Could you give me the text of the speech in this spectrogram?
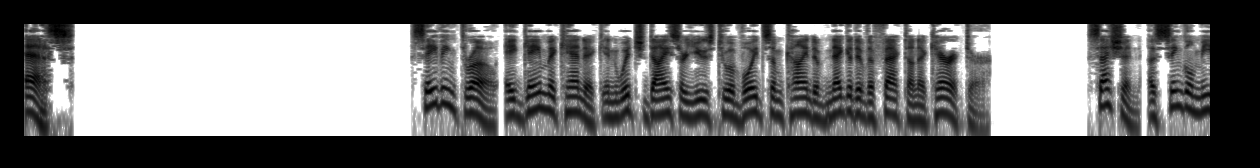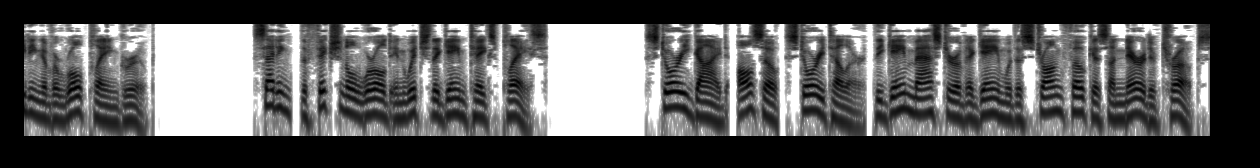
S Saving throw, a game mechanic in which dice are used to avoid some kind of negative effect on a character. Session, a single meeting of a role-playing group. Setting – the fictional world in which the game takes place. Story guide, also, storyteller, the game master of a game with a strong focus on narrative tropes.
